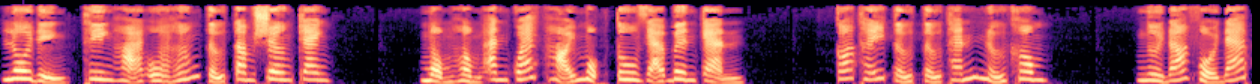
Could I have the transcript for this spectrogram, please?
Lôi điện, thiên hỏa ùa hướng tử tâm sơn trang. Mộng hồng anh quát hỏi một tu giả bên cạnh. Có thấy tử tử thánh nữ không? Người đó vội đáp.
